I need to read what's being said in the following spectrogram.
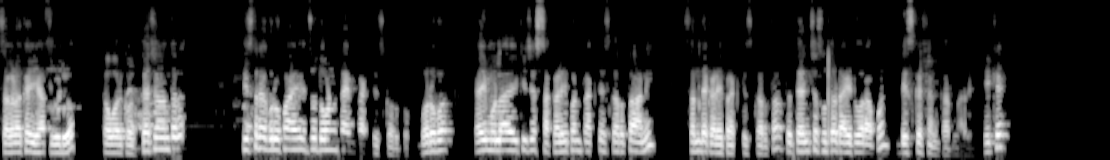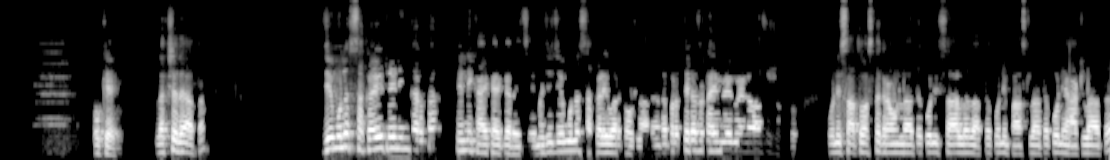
सगळं काही ह्याच व्हिडिओ कव्हर करतो. त्याच्यानंतर तिसरा ग्रुप आहे जो दोन टाइम प्रॅक्टिस करतो. बरोबर? काही मुलं आहे की जे सकाळी पण प्रॅक्टिस करतात आणि संध्याकाळी प्रॅक्टिस करतात. तर त्यांच्या सुद्धा डाएटवर आपण डिस्कशन करणार आहे. ठीक आहे? ओके लक्ष द्या आता. जे मुलं सकाळी ट्रेनिंग करतात त्यांनी काय काय करायचंय? म्हणजे जे मुलं सकाळी वर्कआउटला जातात. आता प्रत्येकाचा टाइम वेगवेगळा असू शकतो. कोणी सात वाजता ग्राउंडला जातं कोणी सहाला जातं कोणी पाचला जातं कोणी आठला जातं.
